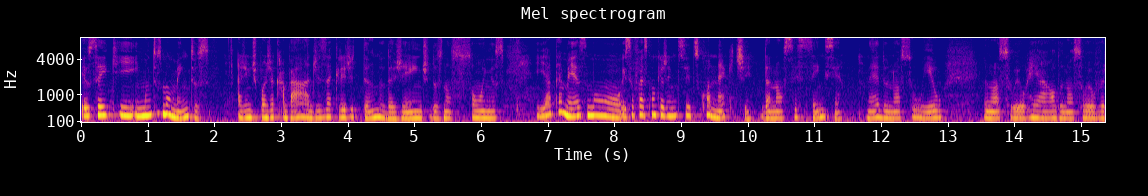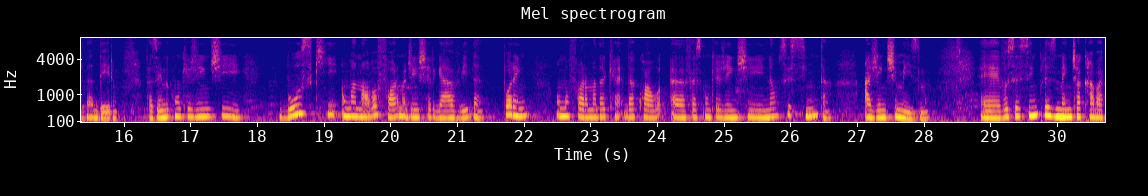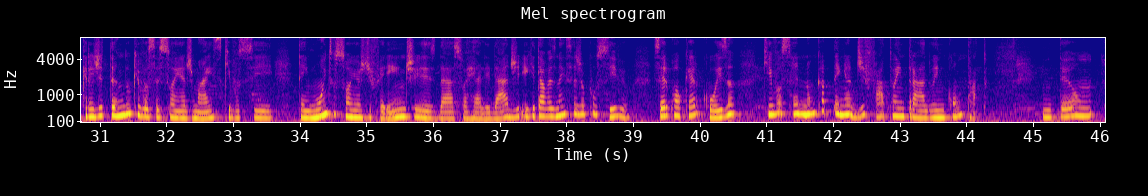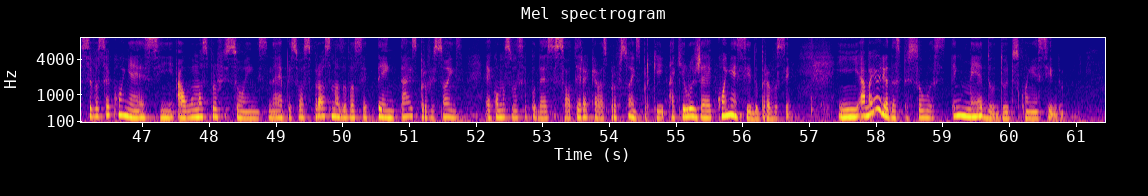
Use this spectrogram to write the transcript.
Eu sei que em muitos momentos a gente pode acabar desacreditando da gente, dos nossos sonhos. E até mesmo isso faz com que a gente se desconecte da nossa essência, né, do nosso eu, do nosso eu real, do nosso eu verdadeiro, fazendo com que a gente busque uma nova forma de enxergar a vida, porém uma forma da, que, da qual uh, faz com que a gente não se sinta a gente mesmo é, você simplesmente acaba acreditando que você sonha demais, que você tem muitos sonhos diferentes da sua realidade e que talvez nem seja possível ser qualquer coisa que você nunca tenha de fato entrado em contato. Então, se você conhece algumas profissões, né, pessoas próximas a você têm tais profissões, é como se você pudesse só ter aquelas profissões, porque aquilo já é conhecido para você. E a maioria das pessoas tem medo do desconhecido.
